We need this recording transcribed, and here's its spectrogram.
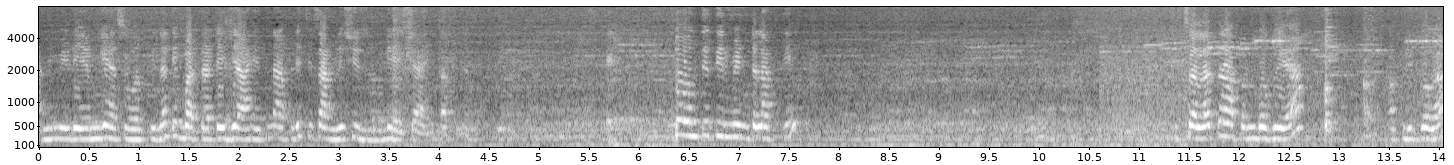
आणि मिडियम गॅसवरती ना ते बटाटे जे आहेत ना आपले ते चांगले शिजवून घ्यायचे आहेत आपल्याला. दोन ते तीन मिनिटं लागतील. चला तर आपण बघूया. आपली बघा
